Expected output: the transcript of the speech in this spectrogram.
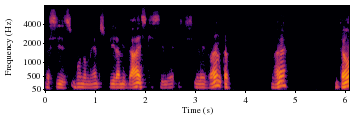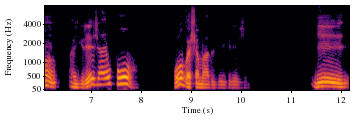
Esses monumentos piramidais que se, que se levantam, né? Então, a igreja é o povo. O povo é chamado de igreja. E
